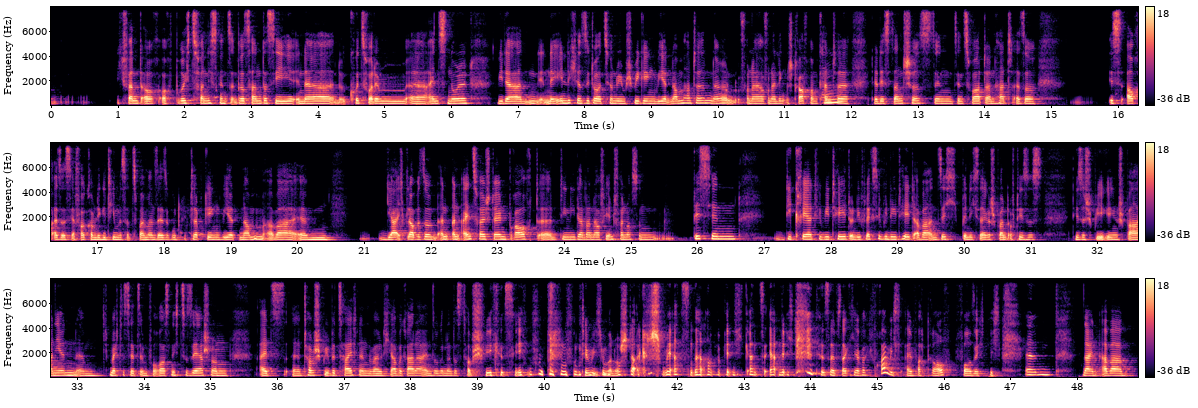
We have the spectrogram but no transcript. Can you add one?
ich fand auch, auch Brüchts fand ich es ganz interessant, dass sie in der, kurz vor dem äh, 1-0 wieder eine ähnliche Situation wie im Spiel gegen Vietnam hatte, ne? von, der, von der linken Strafraumkante, mhm. der Distanzschuss, den, den Swart dann hat. Also ist auch, also ist ja vollkommen legitim, es hat zweimal sehr, sehr gut geklappt gegen Vietnam, aber ähm, ja, ich glaube, so an, an ein, zwei Stellen braucht äh, die Niederlande auf jeden Fall noch so ein bisschen die Kreativität und die Flexibilität, aber an sich bin ich sehr gespannt auf dieses, dieses Spiel gegen Spanien. Ähm, ich möchte es jetzt im Voraus nicht zu sehr schon als äh, Topspiel bezeichnen, weil ich habe gerade ein sogenanntes Topspiel gesehen, von dem ich immer noch starke Schmerzen habe, bin ich ganz ehrlich. Deshalb sage ich einfach, ich freue mich einfach drauf, vorsichtig. Ähm, nein, aber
